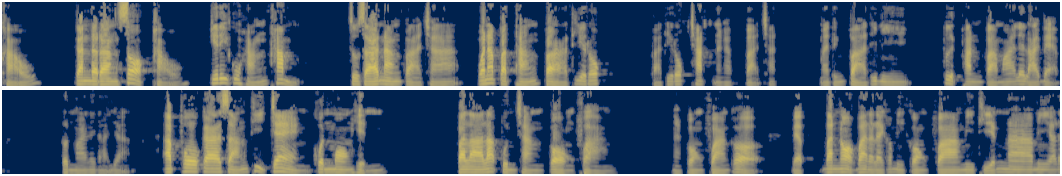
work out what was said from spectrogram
เขา กันดารังซอกเขา กิริกุหังถ้ำสุสานังป่าช้า วนปัดถังป่าที่รก ป่าที่รกชัดนะครับ ป่าชัด หมายถึงป่าที่มีพืชพันธุ์ป่าไม้หลายๆแบบ ต้นไม้หลายๆอย่างอโภกาสังที่แจ้งคนมองเห็นปลาละปุญชังกองฟางนะกองฟางก็แบบบ้านนอกบ้านอะไรเขามีกองฟาง มีเถียงนา มีอะไร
